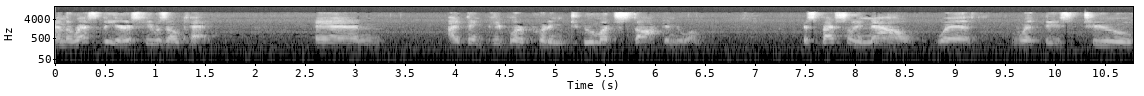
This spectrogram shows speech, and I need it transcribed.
and the rest of the years he was okay. And I think people are putting too much stock into him, especially now with with these two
